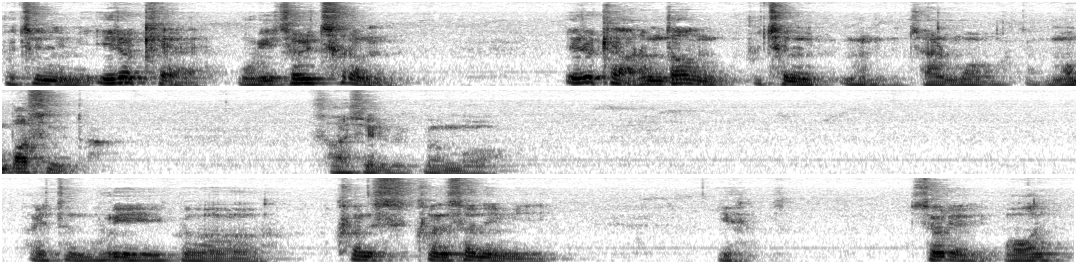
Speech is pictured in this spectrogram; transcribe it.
부처님이 이렇게 우리 절처럼 이렇게 아름다운 부처님은 잘못 못 봤습니다. 사실 그 뭐 하여튼 우리 그큰 큰 스님이 이 절에 온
